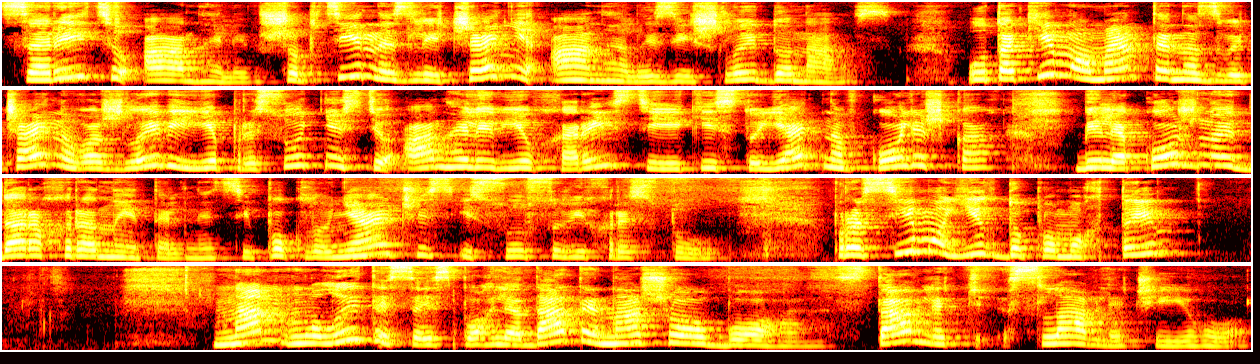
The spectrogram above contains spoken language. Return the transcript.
царицю ангелів, щоб ці незлічені ангели зійшли до нас. У такі моменти надзвичайно важливі є присутністю ангелів Євхаристії, які стоять навколішках біля кожної дарохранительниці, поклоняючись Ісусові Христу. Просімо їх допомогти. Нам молитися і споглядати нашого Бога, славлячи Його.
